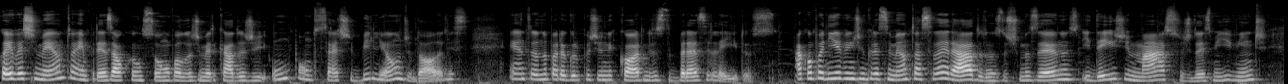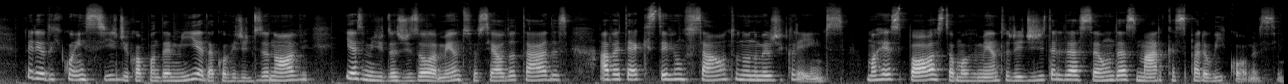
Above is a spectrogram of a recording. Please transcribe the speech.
Com o investimento, a empresa alcançou um valor de mercado de 1,7 bilhão de dólares, entrando para o grupo de unicórnios brasileiros. A companhia vem de um crescimento acelerado nos últimos anos e desde março de 2020 período que coincide com a pandemia da Covid-19 e as medidas de isolamento social adotadas, a Vetex teve um salto no número de clientes, uma resposta ao movimento de digitalização das marcas para o e-commerce.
